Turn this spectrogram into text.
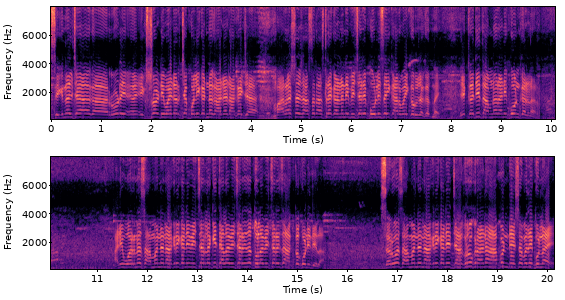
सिग्नलच्या रोड एक्स्ट्रा डिवायडरच्या पलीकडनं गाड्या टाकायच्या. महाराष्ट्र शासन असल्या कारणाने बिचारे पोलीसही कारवाई करू शकत नाही. हे कधी थांबणार आणि कोण करणार? आणि वरनं सामान्य नागरिकांनी विचारलं की त्याला विचारायचं तुला विचारायचा हक्क कोणी दिला? सर्वसामान्य नागरिकांनी जागरूक राहणं हा पण देशामध्ये गुन्हा आहे.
